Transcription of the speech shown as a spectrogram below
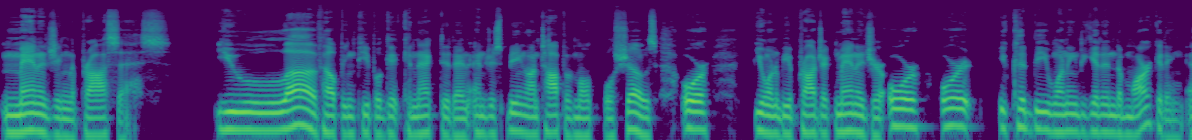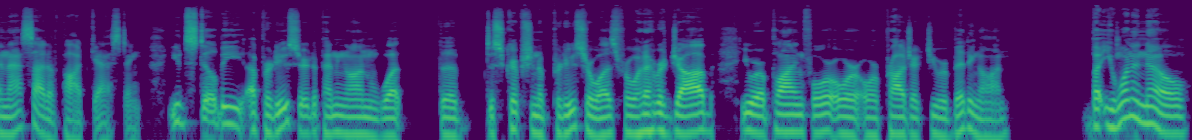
managing the process. You love helping people get connected and, and just being on top of multiple shows. Or you want to be a project manager, or or you could be wanting to get into marketing and that side of podcasting. You'd still be a producer depending on what the description of producer was for whatever job you were applying for or or project you were bidding on. But you want to know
